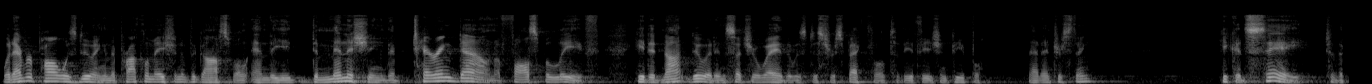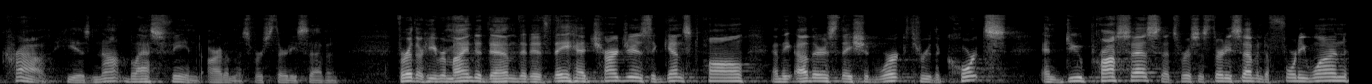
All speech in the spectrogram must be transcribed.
Whatever Paul was doing in the proclamation of the gospel and the diminishing, the tearing down of false belief, he did not do it in such a way that was disrespectful to the Ephesian people. Isn't that interesting? he could say to the crowd, He has not blasphemed Artemis, verse 37. Further, he reminded them that if they had charges against Paul and the others, they should work through the courts and due process. That's verses 37 to 41.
